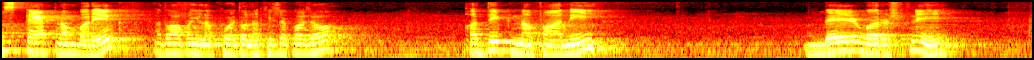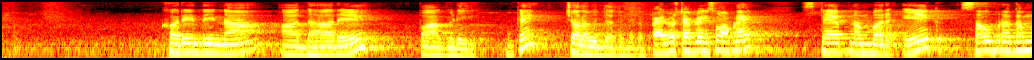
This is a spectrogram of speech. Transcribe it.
સ્ટેપ નંબર એક, અથવા આપણે લખવું હોય તો લખી શકો છો. અધિક નફાની બે વર્ષની ખરીદીના આધારે પાઘડી. ઓકે? ચલો વિદ્યાર્થી મિત્રો, પહેલો સ્ટેપ લઈશું આપણે. સ્ટેપ નંબર એક, સૌપ્રથમ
